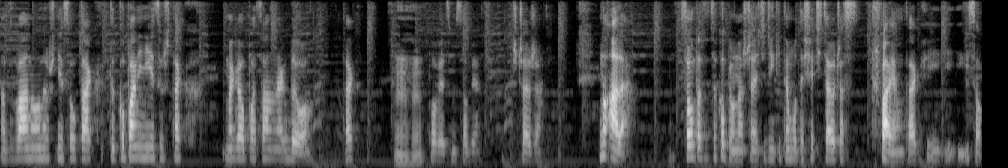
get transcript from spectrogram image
a dwa, no one już nie są tak, to kopanie nie jest już tak mega opłacalne, jak było, tak? Mhm. Powiedzmy sobie szczerze. No ale są tacy, co kopią na szczęście, dzięki temu te sieci cały czas trwają, tak? I, i, i są.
